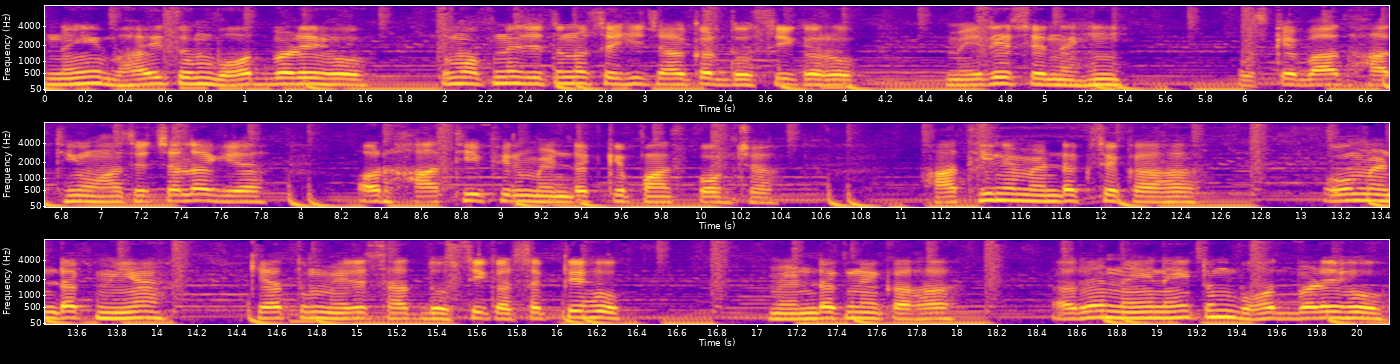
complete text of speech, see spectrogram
नहीं भाई, तुम बहुत बड़े हो। तुम अपने जितनों से ही जाकर दोस्ती करो, मेरे से नहीं। उसके बाद हाथी वहाँ से चला गया और हाथी फिर मेंढक के पास पहुँचा। हाथी ने मेंढक से कहा, ओ मेंढक मियाँ, क्या तुम मेरे साथ दोस्ती कर सकते हो? मेंढक ने कहा, अरे नहीं नहीं, तुम बहुत बड़े हो।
